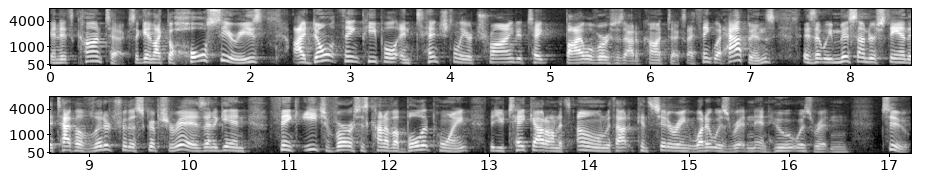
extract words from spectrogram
in its context. Again, like the whole series, I don't think people intentionally are trying to take Bible verses out of context. I think what happens is that we misunderstand the type of literature the scripture is, and again, think each verse is kind of a bullet point that you take out on its own without considering what it was written and who it was written to.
